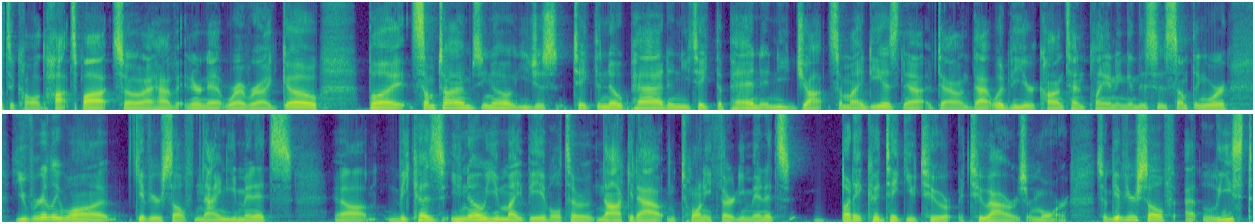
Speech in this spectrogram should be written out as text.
what's it called hotspot. So i have internet wherever i go. But sometimes you know you just take the notepad and you take the pen and you jot some ideas down. That would be your content planning. And this is something where you really want to give yourself 90 minutes uh, because you know you might be able to knock it out in 20 30 minutes but it could take you two two hours or more. So give yourself at least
